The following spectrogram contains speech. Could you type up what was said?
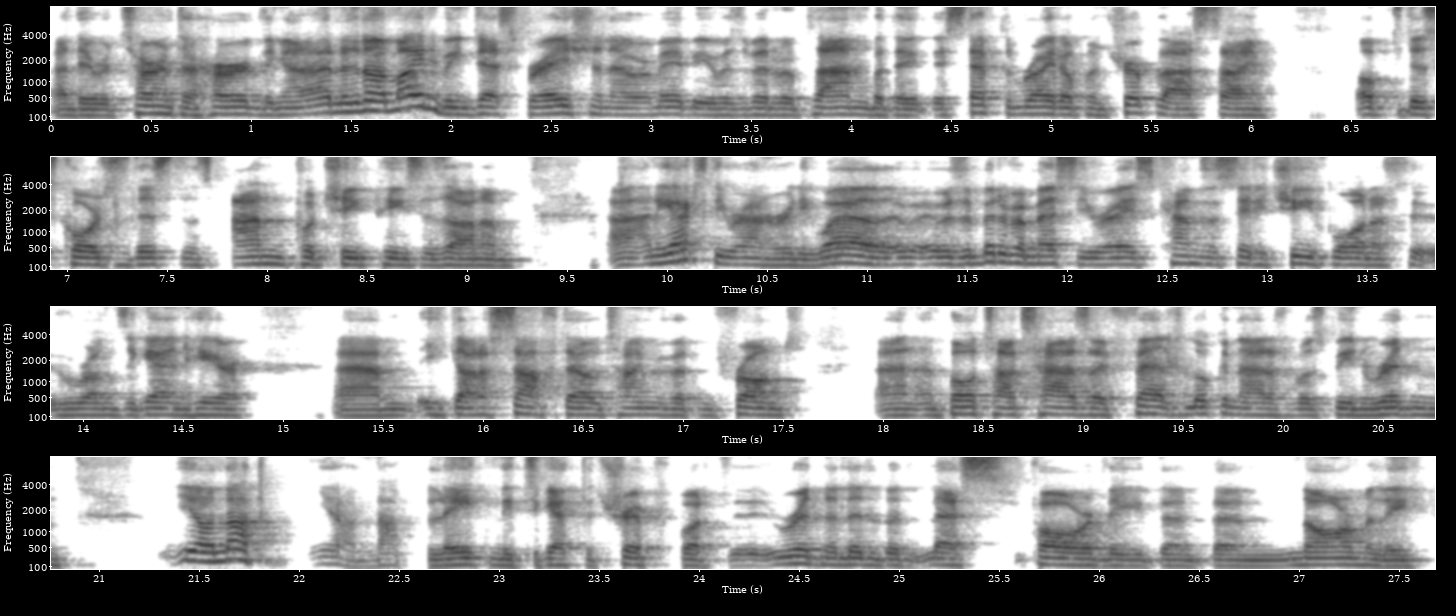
and they returned to hurdling. And I don't know, it might have been desperation now, or maybe it was a bit of a plan. But they, they stepped him right up in trip last time, up to this course of distance, and put cheek pieces on him. Uh, and he actually ran really well. It, it, was a bit of a messy race. Kansas City Chief won it, who, who runs again here. Um, he got a soft out time of it in front and, and Botox has, I felt looking at it, was being ridden you know, not you know, not blatantly to get the trip, but ridden a little bit less forwardly than, than normally,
